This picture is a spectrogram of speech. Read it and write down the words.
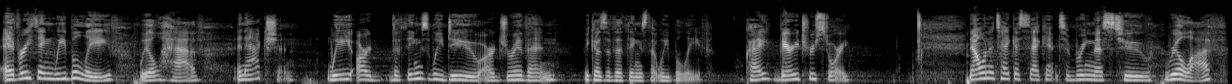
Everything we believe will have an action. We are the things we do are driven because of the things that we believe. Okay? Very true story. Now I want to take a second to bring this to real life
